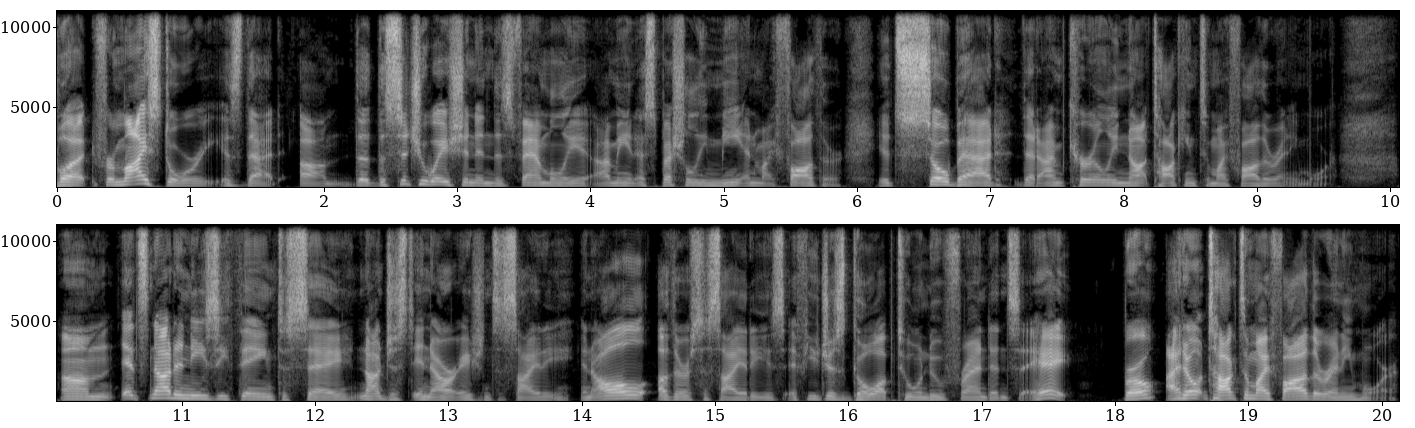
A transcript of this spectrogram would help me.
But for my story is that um, the the situation in this family, I mean, especially me and my father, it's so bad that I'm currently not talking to my father anymore. Um, it's not an easy thing to say, not just in our Asian society, in all other societies. If you just go up to a new friend and say, "Hey, bro, I don't talk to my father anymore,"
